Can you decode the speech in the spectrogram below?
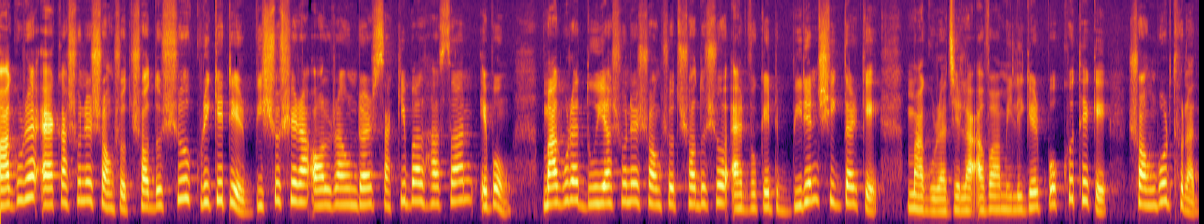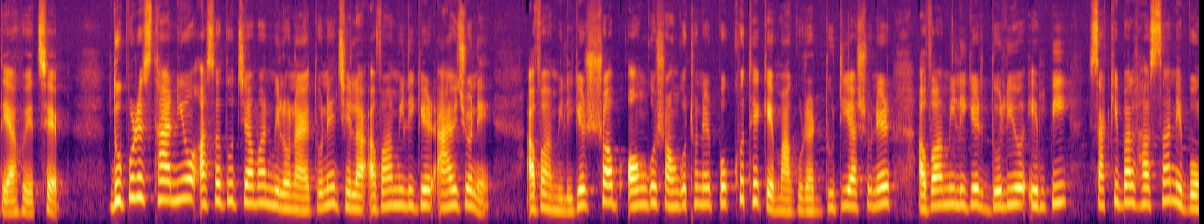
মাগুরা এক আসনের সংসদ সদস্য, ক্রিকেটের বিশ্বসেরা অলরাউন্ডার সাকিব আল হাসান এবং মাগুরা দুই আসনের সংসদ সদস্য অ্যাডভোকেট বীরেন শিকদারকে মাগুরা জেলা আওয়ামী লীগের পক্ষ থেকে সংবর্ধনা দেওয়া হয়েছে। দুপুরে স্থানীয় আসাদুজ্জামান মিলনায়তনে জেলা আওয়ামী লীগের আয়োজনে আওয়ামী লীগের সব অঙ্গ সংগঠনের পক্ষ থেকে মাগুরার দুটি আসনের আওয়ামী লীগের দলীয় এমপি সাকিব আল হাসান এবং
